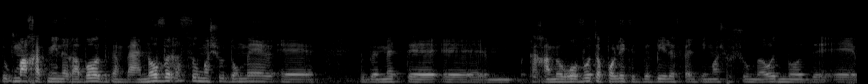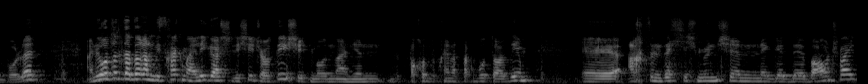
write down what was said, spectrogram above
דוגמה אחת מיני רבות, גם בהנובר עשו משהו דומה ובאמת אה, אה, ככה המעורבות הפוליטית בבילפלד היא משהו שהוא מאוד מאוד אה, בולט. אני רוצה לדבר על משחק מהליגה השלישית שאותי אישית מאוד מעניין, לפחות מבחינת תרבות אוהדים, אחצן דקשיש מünchen נגד באונשווייג.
